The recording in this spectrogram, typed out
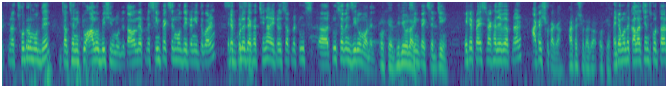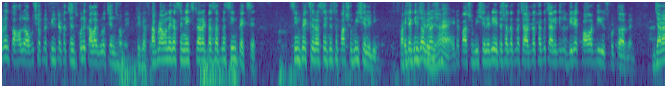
আপনার ছোটর মধ্যে চাচ্ছেন একটু আলো বেশির মধ্যে তাহলে আপনি সিমপ্যাক্স এর মধ্যে এটা নিতে পারেন। এটা খুলে দেখাচ্ছি না এটা হচ্ছে আপনার two two seven zero model okay video light Simpax এর জি। এটা প্রাইস রাখা যাবে আপনার আঠাইশশো টাকা। 2800 টাকা ওকে এটার মধ্যে কালার চেঞ্জ করতে পারবেন তাহলে অবশ্যই আপনার ফিল্টারটা চেঞ্জ করলে কালারগুলো চেঞ্জ হবে। ঠিক আছে। তারপরে আমাদের কাছে নেক্সট আর একটা আছে আপনার সিমপ্যাক্স এর। সিমপ্যাক্সের আছে এটা হচ্ছে পাঁচশো বিশ এলইডি এটা কিন্তু আপনার হ্যাঁ এটা পাঁচশো বিশ এলইডি এটার সাথে আপনার চার্জার থাকবে চাইলে কিন্তু ডিরেক্ট পাওয়ার দিয়ে ইউজ করতে পারবেন। যারা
